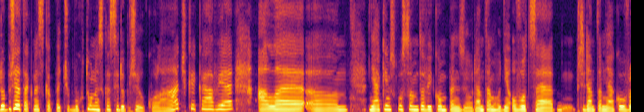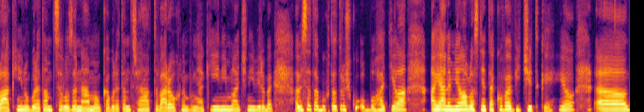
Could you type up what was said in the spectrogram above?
Dobře, tak dneska peču buchtu, dneska si dopřeju koláč ke kávě, ale um, nějakým způsobem to vykompenzuju. Dám tam hodně ovoce, přidám tam nějakou vlákninu, bude tam celozrná mouka, bude tam třeba tvaroh nebo nějaký jiný mléčný výrobek, aby se ta buchta trošku obohatila neměla a já neměla vlastně takové výčitky. Jo? Uh,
